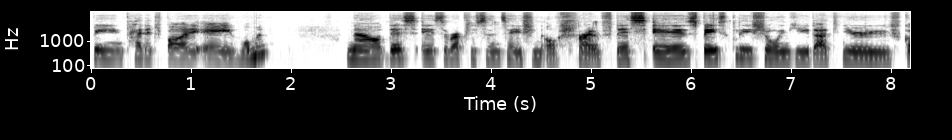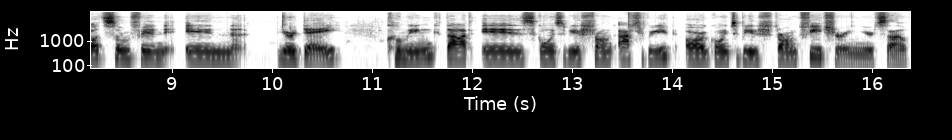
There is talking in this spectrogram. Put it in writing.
being petted by a woman. Now, this is a representation of strength. This is basically showing you that you've got something in your day coming that is going to be a strong attribute or going to be a strong feature in yourself,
